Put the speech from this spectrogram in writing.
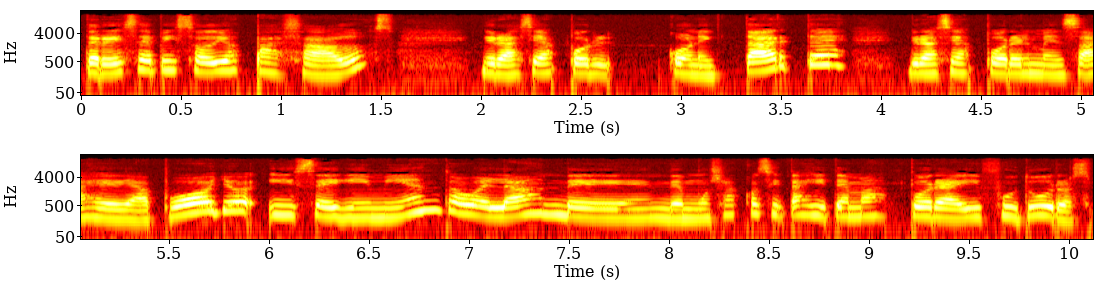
tres episodios pasados. Gracias por conectarte, gracias por el mensaje de apoyo y seguimiento, ¿verdad? De, muchas cositas y temas por ahí futuros.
